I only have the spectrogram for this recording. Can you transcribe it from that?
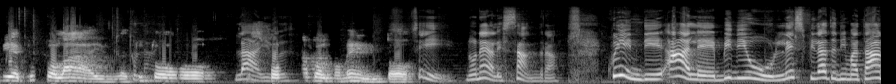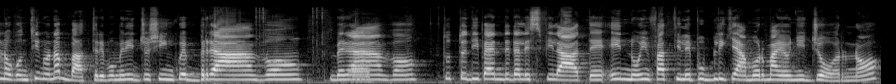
è tutto live, Tutto tutto Live. sforzato al momento. Sì, non è Alessandra. Quindi Ale, BDU, le sfilate di Matano continuano a battere pomeriggio 5. Bravo, bravo. Tutto dipende dalle sfilate e noi infatti le pubblichiamo ormai ogni giorno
